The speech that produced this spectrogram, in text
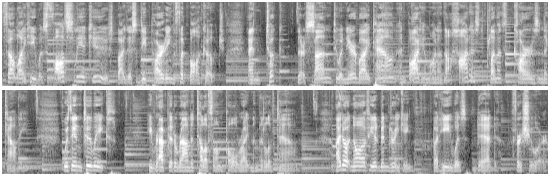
felt like he was falsely accused by this departing football coach and took their son to a nearby town and bought him one of the hottest Plymouth cars in the county. Within two weeks, he wrapped it around a telephone pole right in the middle of town. I don't know if he had been drinking, but he was dead for sure.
